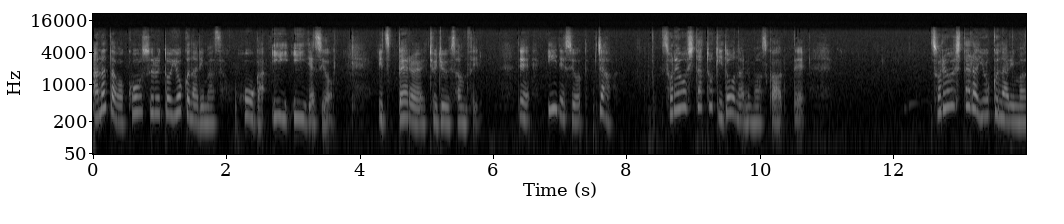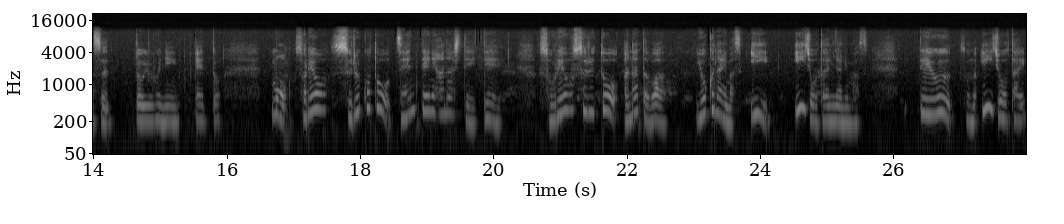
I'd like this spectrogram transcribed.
あなたはこうすると良くなります。方がいいいいですよ。It's better to do something. で、いいですよ。じゃあ、それをした時どうなりますかって。それをしたら良くなります。というふうに、えっと、もうそれをすることを前提に話していてそれをするとあなたは良くなりますいいいい状態になりますっていうそのいい状態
